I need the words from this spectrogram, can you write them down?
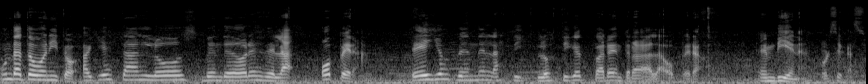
Un dato bonito, aquí están los vendedores de la ópera. Ellos venden los tickets para entrar a la ópera en Viena, por si acaso.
